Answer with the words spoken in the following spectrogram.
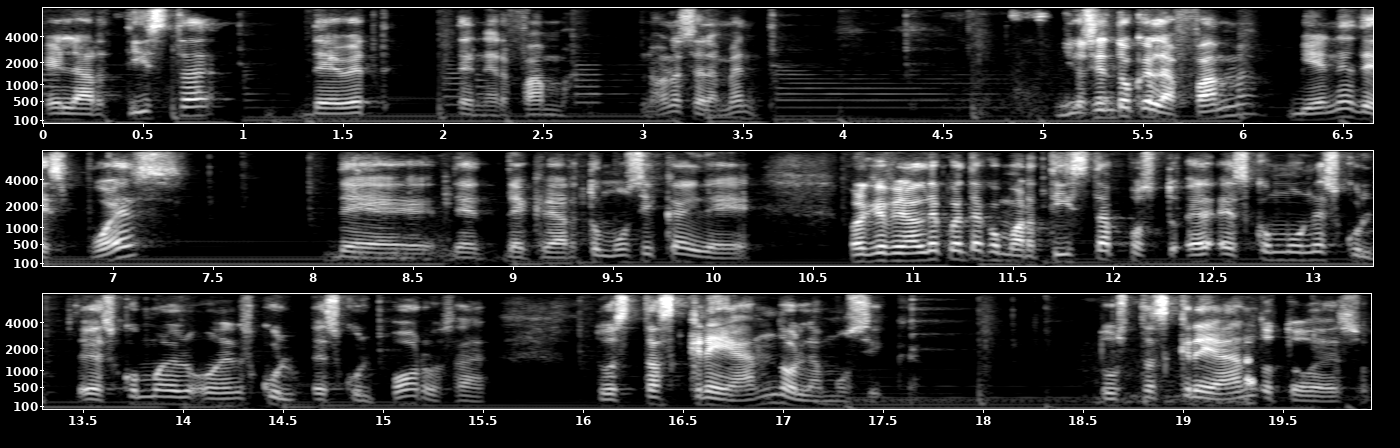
el artista debe tener fama, no necesariamente. Yo siento que la fama viene después de, crear tu música y de... Porque al final de cuentas como artista, pues e, es como un, es como un escultor, o sea, Tú estás creando la música. Tú estás creando todo eso.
